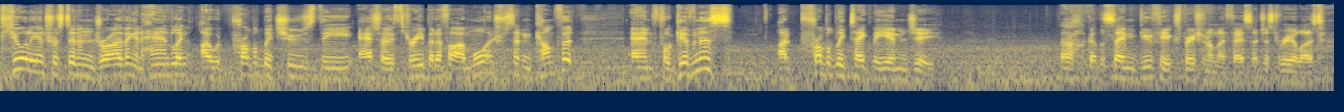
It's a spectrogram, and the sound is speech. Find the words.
purely interested in driving and handling, I would probably choose the Atto 3. But if I'm more interested in comfort and forgiveness, I'd probably take the MG. Oh, I've got the same goofy expression on my face, I just realized.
